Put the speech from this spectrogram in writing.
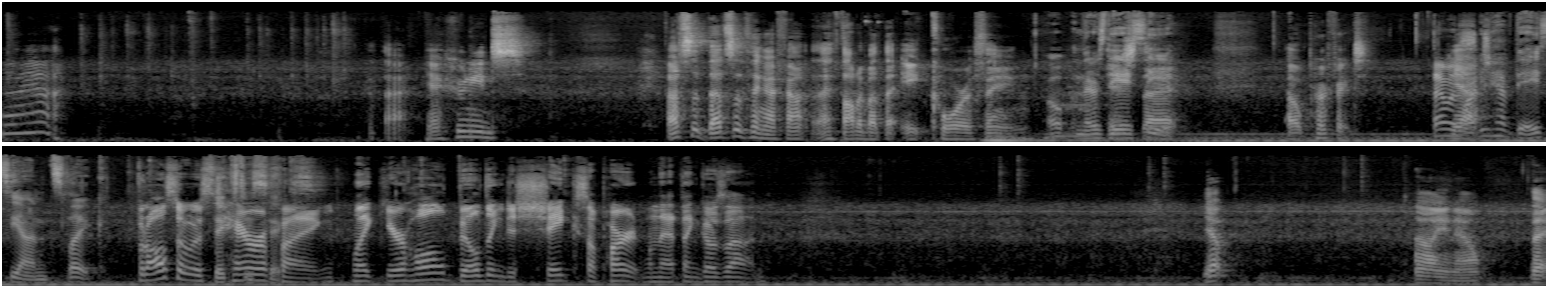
Oh yeah. Look at that. Yeah, who needs That's the that's the thing I found. I thought about the eight core thing. Oh, and there's the AC. that- oh, perfect. That was, Yeah. Why do you have the AC on? It's like but also it was 66. terrifying. Like your whole building just shakes apart when that thing goes on. Yep. Oh, you know, the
